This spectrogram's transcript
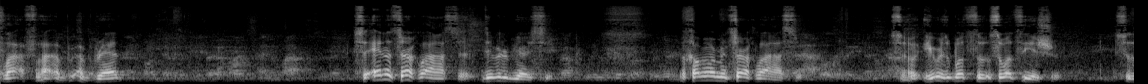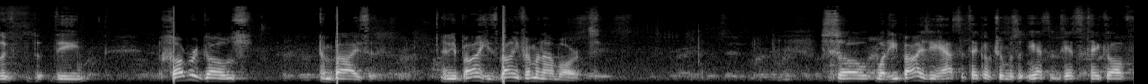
flat, flat of bread. So en tzarch la'aser, divid Rabbi Yossi. The chamar min tzarch la'aser. So here is what's the, so what's the issue? So the the, the chaver goes and buys it, and he buy he's buying from an amoritz. So what he buys, he has to take off. He has to, he has to take off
